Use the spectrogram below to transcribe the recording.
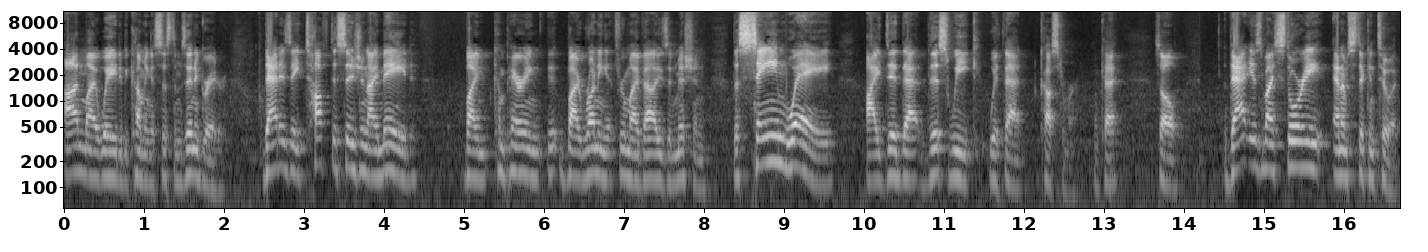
on my way to becoming a systems integrator? That is a tough decision I made by comparing, by running it through my values and mission. The same way I did that this week with that customer. Okay? So that is my story, and I'm sticking to it.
